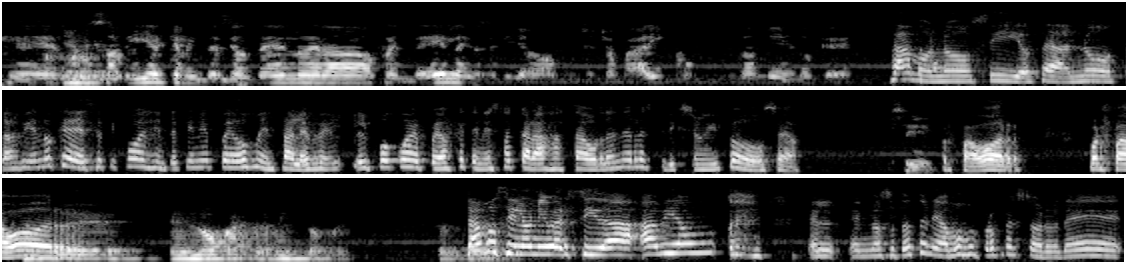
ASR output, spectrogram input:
que él no sabía que la intención de él no era ofenderla y no sé qué, yo, no, muchacho marico, también lo que es. Chamo, no, sí, o sea, no, estás viendo que ese tipo de gente tiene pedos mentales, ve el, el poco de pedos que tiene esa caraja, hasta orden de restricción y todo, o sea, Sí, por favor, por favor. Es loca extremista, pues. Estamos en la universidad, había un, el- el- nosotros teníamos un profesor de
